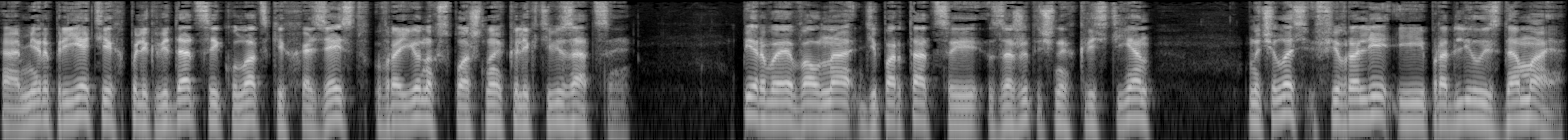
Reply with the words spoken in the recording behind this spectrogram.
о мероприятиях по ликвидации кулацких хозяйств в районах сплошной коллективизации. Первая волна депортации зажиточных крестьян началась в феврале и продлилась до мая.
